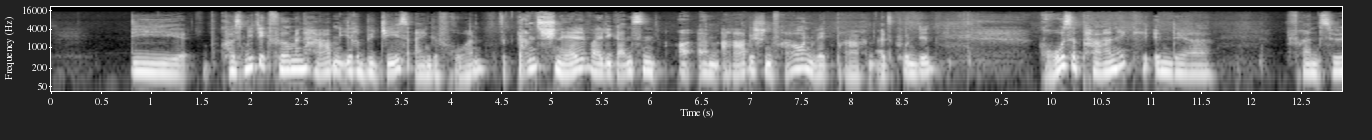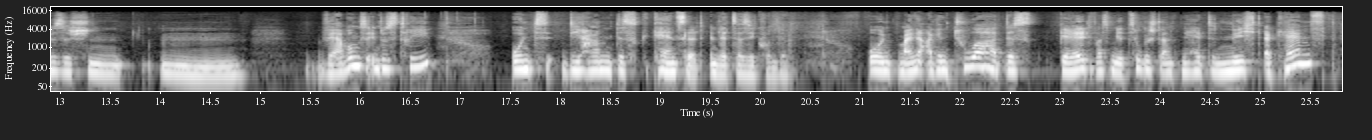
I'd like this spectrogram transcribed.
die Kosmetikfirmen haben ihre Budgets eingefroren, so ganz schnell, weil die ganzen ähm, arabischen Frauen wegbrachen als Kundin. Große Panik in der französischen mh, mm, Werbungsindustrie und die haben das gecancelt in letzter Sekunde. Und meine Agentur hat das Geld, was mir zugestanden hätte, nicht erkämpft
